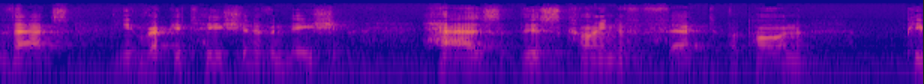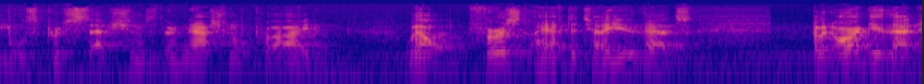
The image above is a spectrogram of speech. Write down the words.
that the reputation of a nation has this kind of effect upon people's perceptions, their national pride? Well, first, I have to tell you that I would argue that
